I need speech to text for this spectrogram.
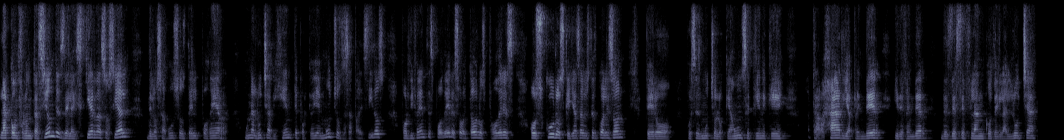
la confrontación desde la izquierda social de los abusos del poder una lucha vigente, porque hoy hay muchos desaparecidos por diferentes poderes, sobre todo los poderes oscuros, que ya sabe usted cuáles son, pero pues es mucho lo que aún se tiene que trabajar y aprender y defender desde ese flanco de la lucha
